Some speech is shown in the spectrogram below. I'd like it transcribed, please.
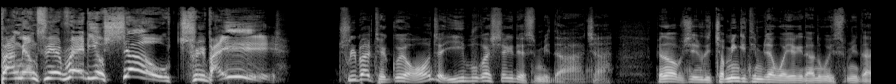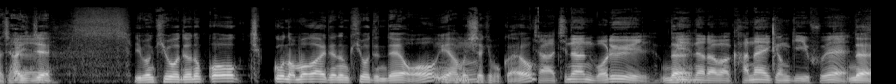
박명수의 show 출발! 출발됐고요. 자, 2부가 시작이 됐습니다. 자, 변함없이 우리 전민기 팀장과 얘기 나누고 있습니다. 자, 네. 이제 이번 키워드는 꼭 짚고 넘어가야 되는 키워드인데요. 예, 한번 시작해 볼까요? 자, 지난 월요일 네. 우리나라와 가나의 경기 이후에 네.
